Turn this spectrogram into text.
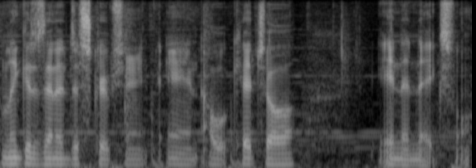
Link is in the description and I will catch y'all in the next one.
